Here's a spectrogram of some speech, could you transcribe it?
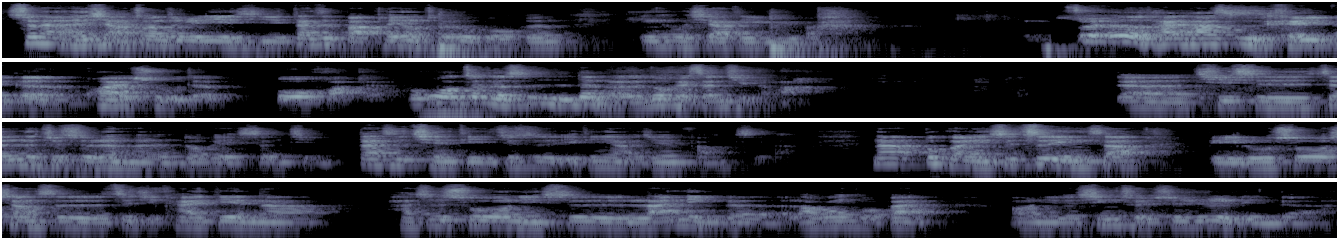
虽然很想赚这个业绩，但是把朋友推入火坑，应该会下地狱吧？所以二胎它是可以那个快速的拨款的，不过这个是任何人都可以申请的嘛？呃，其实真的就是任何人都可以申请，但是前提就是一定要有一间房子啊。那不管你是自营商，比如说像是自己开店啊，还是说你是蓝领的劳工伙伴。哦，你的薪水是日领的，啊，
